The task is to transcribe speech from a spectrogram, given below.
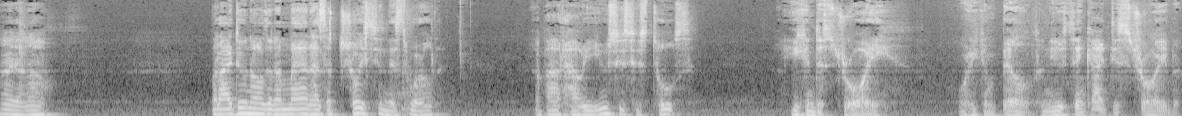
I don't know. But I do know that a man has a choice in this world about how he uses his tools. He can destroy or he can build, and you think I destroy, but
